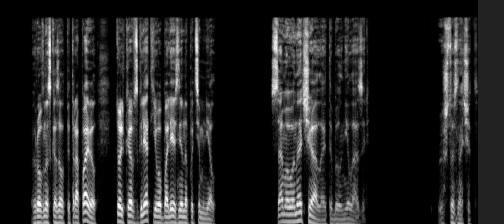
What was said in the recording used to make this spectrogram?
— ровно сказал Петропавел, только взгляд его болезненно потемнел. «С самого начала это был не Лазарь». «Что значит?»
